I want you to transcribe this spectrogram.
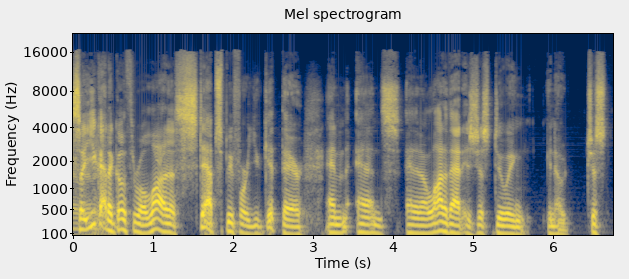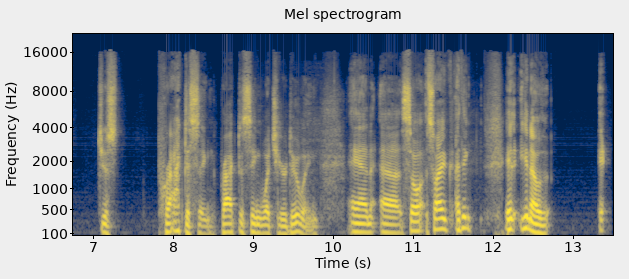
so you got to go through a lot of steps before you get there, and and and a lot of that is just doing, you know, just just practicing, practicing what you're doing, and uh, so so I I think it you know. it-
